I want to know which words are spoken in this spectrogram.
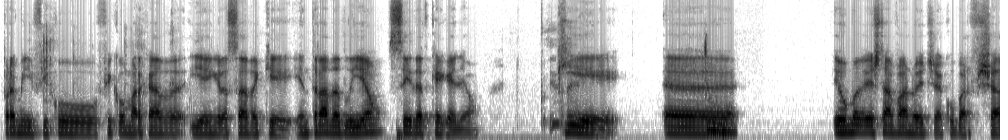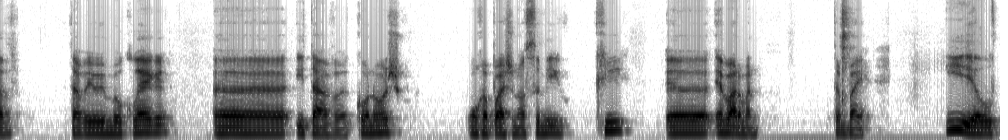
para mim ficou, ficou marcada e é engraçada que é entrada de leão, saída de cagalhão. Pois é. que é uh, eu uma vez estava à noite já com o bar fechado, estava eu e o meu colega uh, e estava connosco um rapaz nosso amigo que uh, é barman também. E ele,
